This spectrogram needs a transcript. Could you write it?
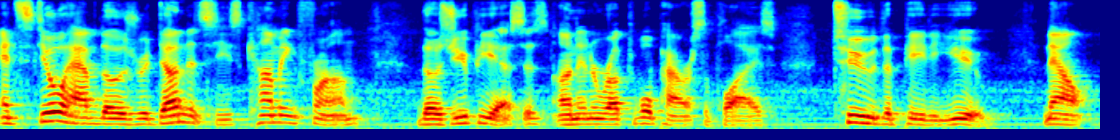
and still have those redundancies coming from those UPSs, uninterruptible power supplies, to the PDU. Now,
